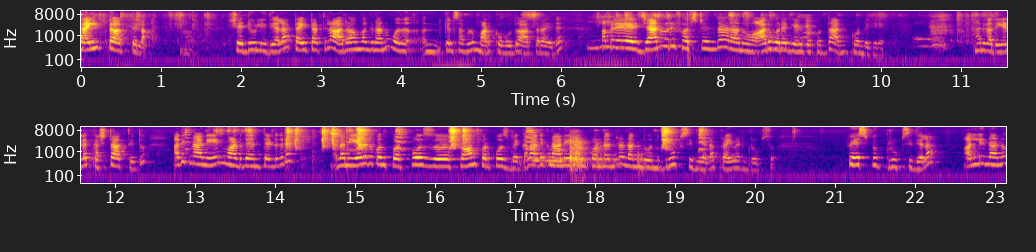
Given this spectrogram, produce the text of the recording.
ಟೈಟ್ ಆಗ್ತಿಲ್ಲ. ಶೆಡ್ಯೂಲ್ ಇದೆಯಲ್ಲ? ಟೈಟ್ ಆಗ್ತಿಲ್ಲ. ಆರಾಮಾಗಿ ನಾನು ಕೆಲಸಗಳು ಮಾಡ್ಕೋಬೋದು. ಆ ಥರ ಇದೆ. ಆಮೇಲೆ ಜಾನ್ವರಿ ಫಸ್ಟಿಂದ ನಾನು ಆರೂವರೆಗೆ ಹೇಳ್ಬೇಕು ಅಂತ ಅಂದ್ಕೊಂಡಿದ್ದೀನಿ ನನಗೆ ಅದು ಹೇಳೋಕ್ಕೆ ಕಷ್ಟ ಆಗ್ತಿತ್ತು. ಅದಕ್ಕೆ ನಾನು ಏನು ಮಾಡಿದೆ ಅಂತ ಹೇಳಿದ್ರೆ, ನಾನು ಹೇಳೋದಕ್ಕೊಂದು ಪರ್ಪೋಸ್ ಸ್ಟ್ರಾಂಗ್ ಪರ್ಪೋಸ್ ಬೇಕಲ್ಲ. ಅದಕ್ಕೆ ನಾನೇನು ಅಂದ್ಕೊಂಡೆ ಅಂದರೆ ನಂದು ಒಂದು ಗ್ರೂಪ್ಸ್ ಇದೆಯಲ್ಲ ಪ್ರೈವೇಟ್ ಗ್ರೂಪ್ಸು ಫೇಸ್ಬುಕ್ ಗ್ರೂಪ್ಸ್ ಇದೆಯಲ್ಲ ಅಲ್ಲಿ ನಾನು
